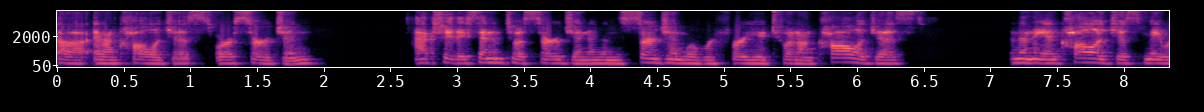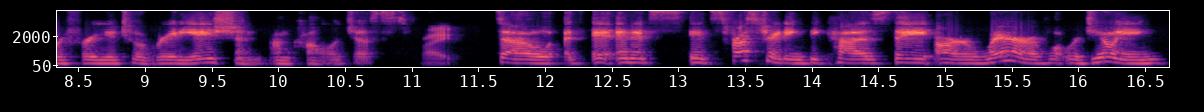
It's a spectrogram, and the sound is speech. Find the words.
uh, an oncologist or a surgeon actually they send them to a surgeon and then the surgeon will refer you to an oncologist and then the oncologist may refer you to a radiation oncologist. Right. So and it's it's frustrating because they are aware of what we're doing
